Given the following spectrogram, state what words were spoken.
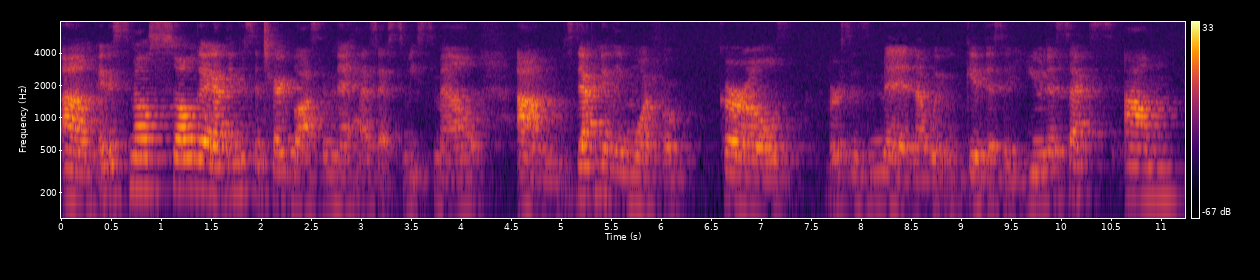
Um, and it smells so good. I think it's a cherry blossom that has that sweet smell. Um, it's definitely more for girls versus men. I wouldn't give this a unisex um,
